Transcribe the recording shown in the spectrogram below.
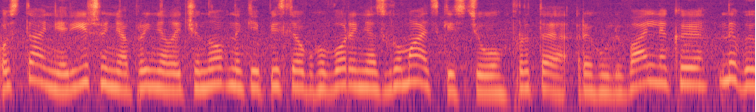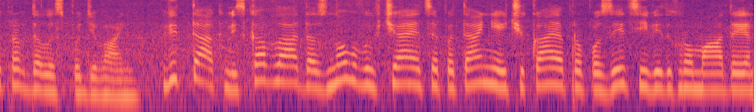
Останнє рішення прийняли чиновники після обговорення з громадськістю. Проте регулювальники не виправдали сподівань. Відтак міська влада знову вивчає це питання і чекає пропозицій від громади.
